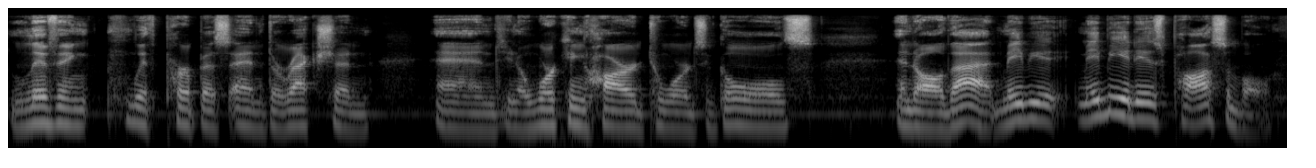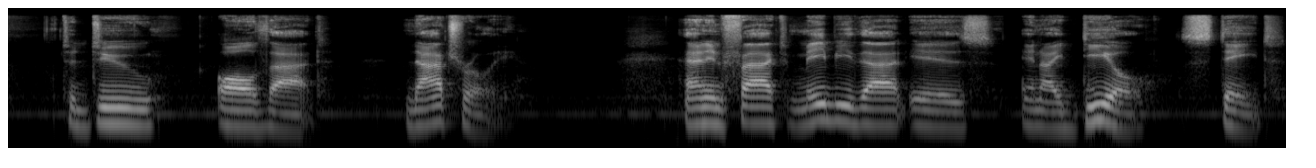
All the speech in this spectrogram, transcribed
living with purpose and direction and you know working hard towards goals and all that maybe maybe it is possible to do all that naturally. And in fact maybe that is an ideal state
